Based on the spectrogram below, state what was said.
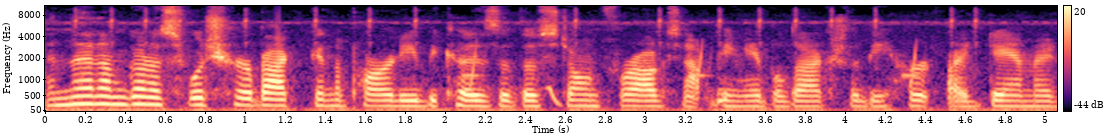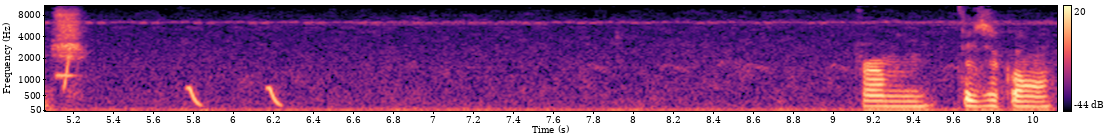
And then I'm gonna switch her back in the party because of the stone frogs not being able to actually be hurt by damage from physical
